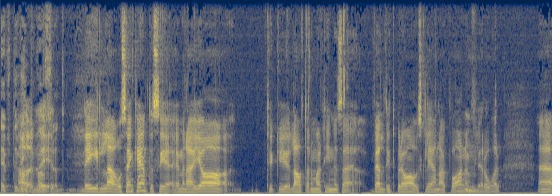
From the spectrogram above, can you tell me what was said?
efter Ja, det, vinterfönstret. det är illa och sen kan jag inte se, jag menar jag tycker ju Lautaro Martinez är väldigt bra och skulle gärna ha kvar honom flera år. Eh,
